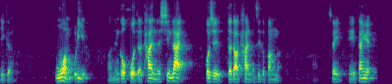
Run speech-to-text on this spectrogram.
这个无往不利了啊，能够获得他人的信赖，或是得到他人的这个帮忙所以诶，但愿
